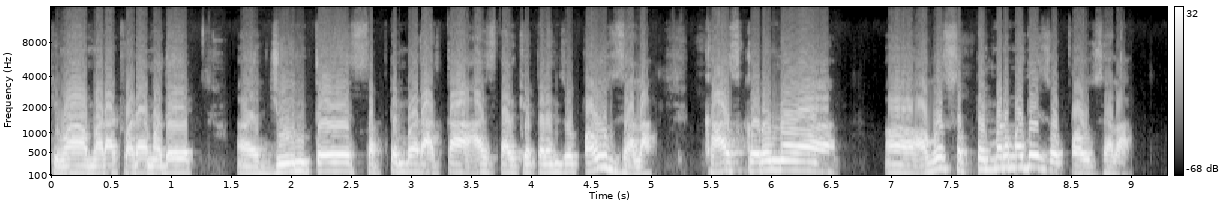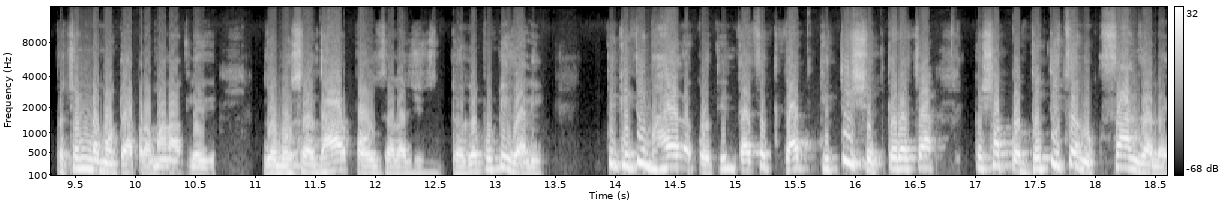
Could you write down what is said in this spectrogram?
किंवा मराठवाड्यामध्ये जून ते सप्टेंबर आता आज तारखेपर्यंत जो पाऊस झाला खास करून ऑगस्ट सप्टेंबरमध्ये जो पाऊस झाला प्रचंड मोठ्या प्रमाणातले जो मुसळधार पाऊस झाला जी ढगपुटी झाली ती किती भयानक होती त्याचं त्यात किती शेतकऱ्याच्या कशा पद्धतीचं नुकसान झालंय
